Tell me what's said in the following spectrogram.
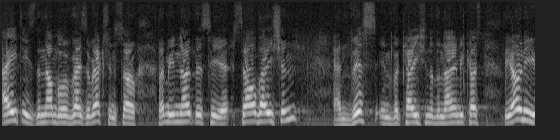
8 is the number of resurrection. So let me note this here salvation and this invocation of the name, because the only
